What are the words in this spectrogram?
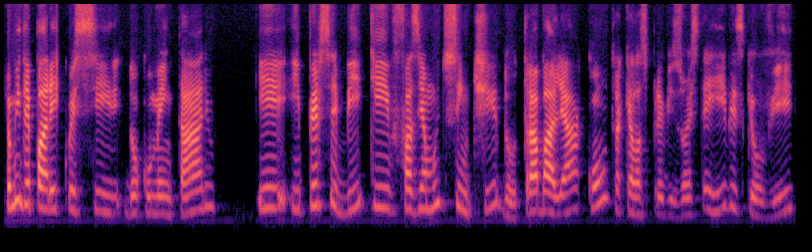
eu me deparei com esse documentário e, e, percebi que fazia muito sentido trabalhar contra aquelas previsões terríveis que eu vi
